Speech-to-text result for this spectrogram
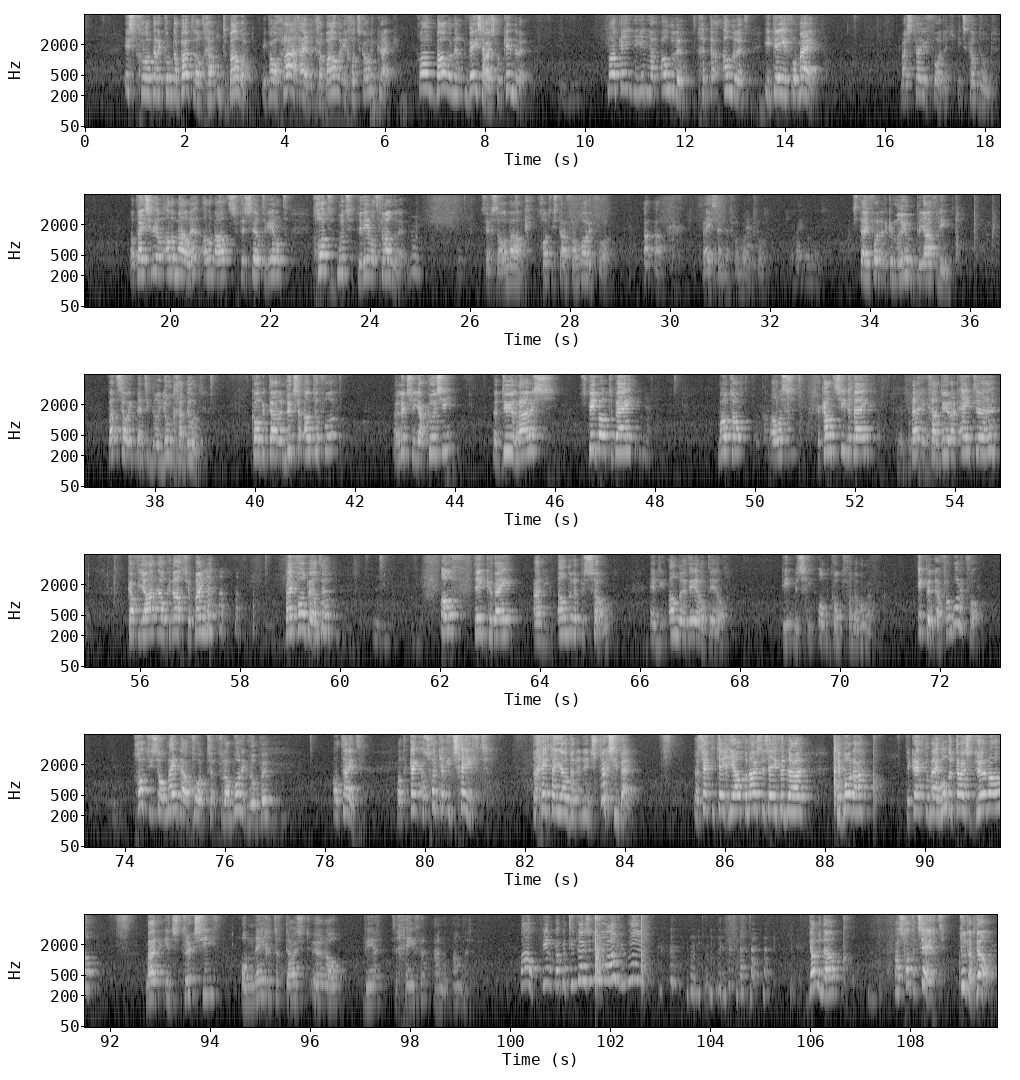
is het gewoon dat ik kon naar buitenland gaan om te bouwen. Ik wou graag eigenlijk gaan bouwen in Gods Koninkrijk. Gewoon bouwen een weeshuis voor kinderen. Maar oké, de Heer die had andere, andere ideeën voor mij. Maar stel je voor dat je iets kan doen. Want wij schreeuwen allemaal, hè? Allemaal schreeuwt de wereld. God moet de wereld veranderen. Zeggen ze allemaal. God is daar verantwoordelijk voor. Ah, ah. Wij zijn daar verantwoordelijk voor. Wij doen het. Stel je voor dat ik een miljoen per jaar verdien. Wat zou ik met die miljoen gaan doen? Koop ik daar een luxe auto voor? Een luxe jacuzzi? Een duur huis? Speedboot erbij? Motor? Alles? Vakantie erbij? ik ga duur uit eten. Caviar elke dag, champagne. Bijvoorbeeld, hè? Of denken wij aan die andere persoon in die andere werelddeel die misschien omkomt van de honger. Ik ben daar verantwoordelijk voor. God die zal mij daarvoor verantwoordelijk roepen. Altijd. Want kijk, als God jou iets geeft, dan geeft hij jou er een instructie bij. Dan zegt hij tegen jou van luister eens even naar Deborah. Je krijgt van mij 100.000 euro. Maar de instructie om 90.000 euro weer te geven aan een ander. Wauw, hier maar 10.000 euro uit. Jammer nou. Maar als God het zegt, doe dat wel.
